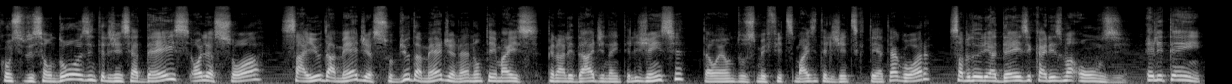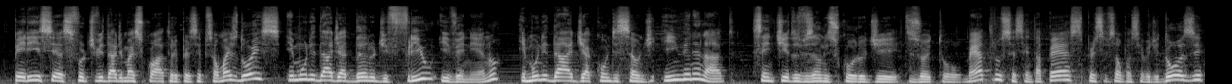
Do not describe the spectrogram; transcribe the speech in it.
Constituição 12, inteligência 10, olha só, saiu da média, subiu da média, né? Não tem mais penalidade na inteligência, então é um dos Mephits mais inteligentes que tem até agora. Sabedoria 10 e carisma 11. Ele tem perícias, furtividade mais 4 e percepção mais 2, imunidade a dano de frio e veneno, imunidade à condição de envenenado, Sentidos, visão no escuro de 18 metros, 60 pés, percepção passiva de 12,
